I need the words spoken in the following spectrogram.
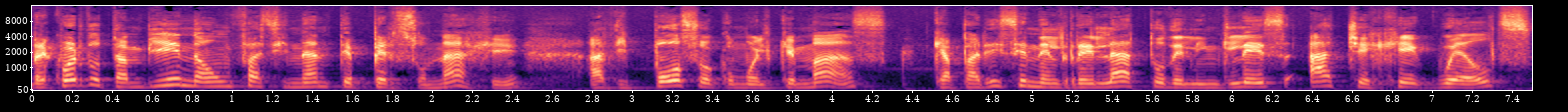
Recuerdo también a un fascinante personaje, adiposo como el que más, que aparece en el relato del inglés H.G. Wells,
